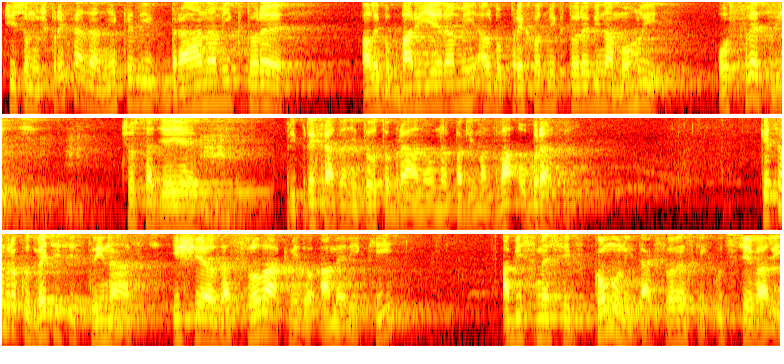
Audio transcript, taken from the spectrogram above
či som už prechádzal niekedy bránami, ktoré, alebo bariérami, alebo prechodmi, ktoré by nám mohli osvetliť, čo sa deje pri prechádzaní touto bránou, napadli ma dva obrazy. Keď som v roku 2013 išiel za Slovákmi do Ameriky, aby sme si v komunitách slovenských uctievali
